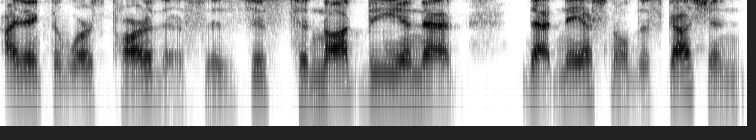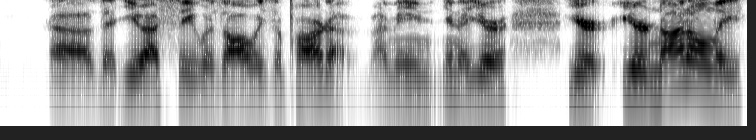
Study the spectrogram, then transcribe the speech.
I think the worst part of this is just to not be in that that national discussion uh, that USC was always a part of. I mean, you know, you're you're you're not only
